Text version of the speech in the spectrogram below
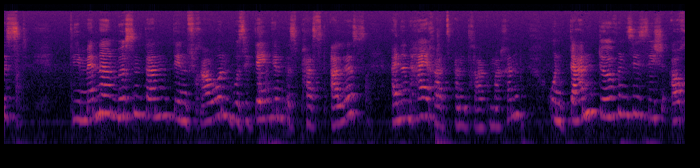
ist, die Männer müssen dann den Frauen, wo sie denken, es passt alles, einen Heiratsantrag machen und dann dürfen sie sich auch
